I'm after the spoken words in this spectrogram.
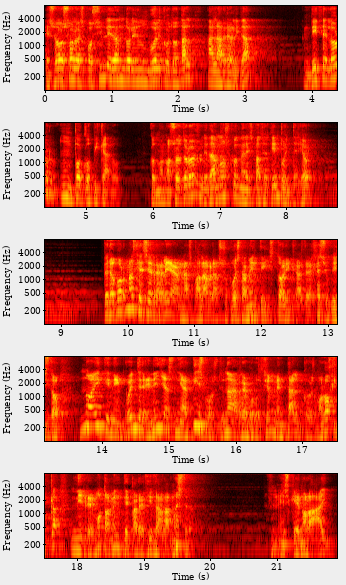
eso solo es posible dándole un vuelco total a la realidad, dice Lord un poco picado, como nosotros le damos con el espacio-tiempo interior. Pero por más que se relean las palabras supuestamente históricas de Jesucristo, no hay quien encuentre en ellas ni atisbos de una revolución mental cosmológica ni remotamente parecida a la nuestra. Es que no la hay.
